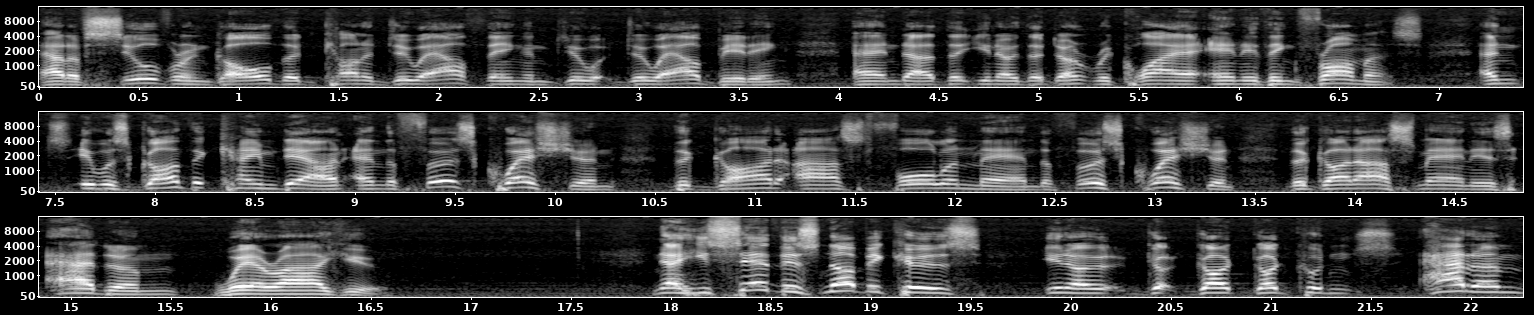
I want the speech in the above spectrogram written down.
out of silver and gold that kind of do our thing and do do our bidding, and uh, that you know that don't require anything from us. And it was God that came down. And the first question that God asked fallen man, the first question that God asked man is, Adam, where are you? Now, he said this not because, you know, God, God couldn't. Adam,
